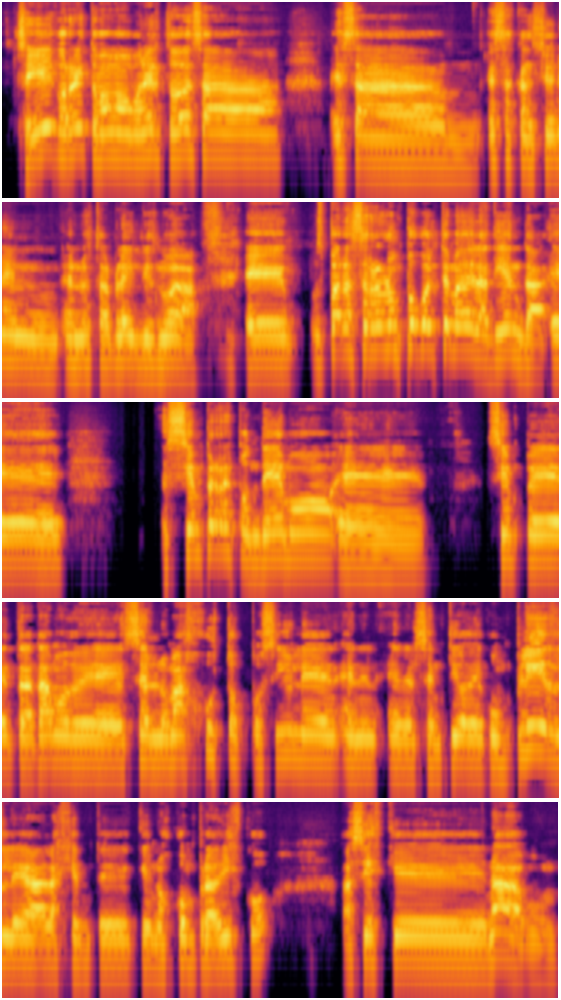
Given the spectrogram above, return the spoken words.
Sí, correcto. Vamos a poner todas esa, esa, esas canciones en, en nuestra playlist nueva. Eh, para cerrar un poco el tema de la tienda, eh, siempre respondemos, eh, siempre tratamos de ser lo más justos posible en, en, el sentido de cumplirle a la gente que nos compra disco. Así es que, nada, pues,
